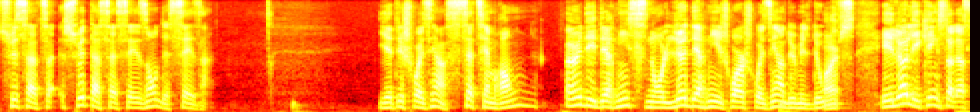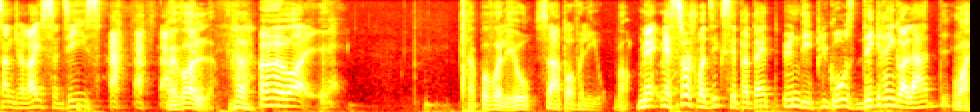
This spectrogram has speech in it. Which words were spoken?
Suite, à, sa- suite à sa saison de 16 ans. Il a été choisi en septième ronde. Un des derniers, sinon le dernier joueur choisi en 2012. Ouais. Et là, les Kings de Los Angeles se disent Un vol. un vol. Ça n'a pas volé haut. Ça n'a pas volé haut. Bon. Mais, mais ça, je dois dire que c'est peut-être une des plus grosses dégringolades Ouais.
